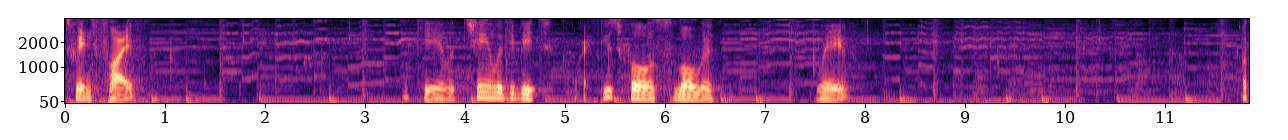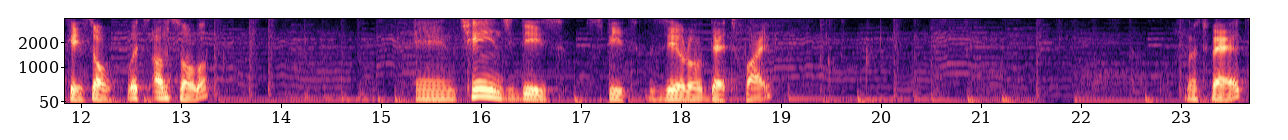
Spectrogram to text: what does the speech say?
25. Okay, let's change a little bit like this for slowly wave. Okay, so let's unsolo and change this speed 0 Not bad.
